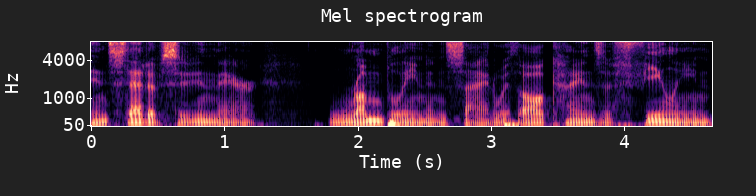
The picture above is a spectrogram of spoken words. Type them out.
instead of sitting there rumbling inside with all kinds of feeling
